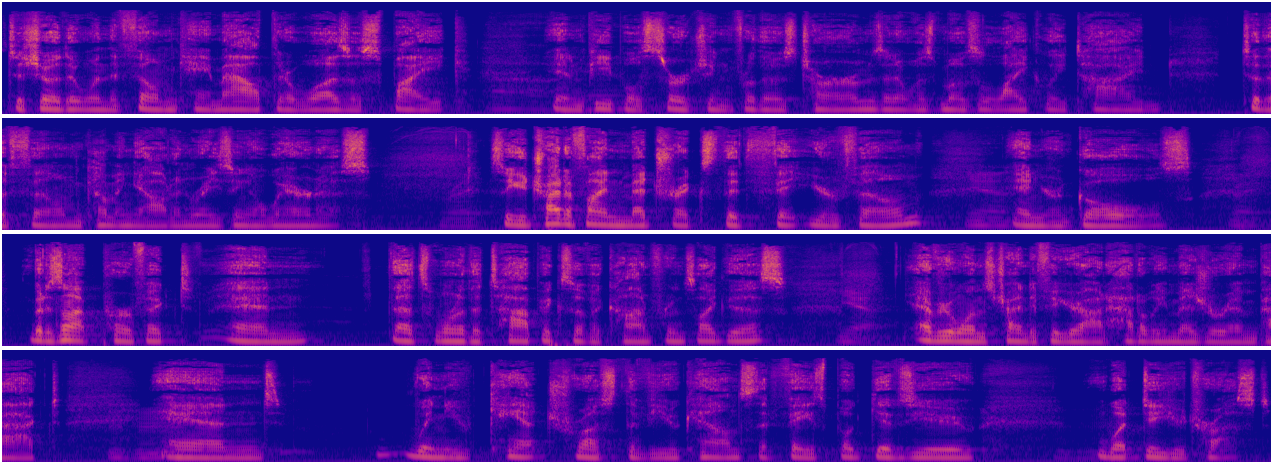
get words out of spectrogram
to show that when the film came out, there was a spike uh, in people searching for those terms, and it was most likely tied to the film coming out and raising awareness. Right. So you try to find metrics that fit your film yeah. and your goals, right. but it's not perfect. And that's one of the topics of a conference like this. Yeah. Everyone's trying to figure out how do we measure impact, mm-hmm. and when you can't trust the view counts that Facebook gives you, mm-hmm. what do you trust?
